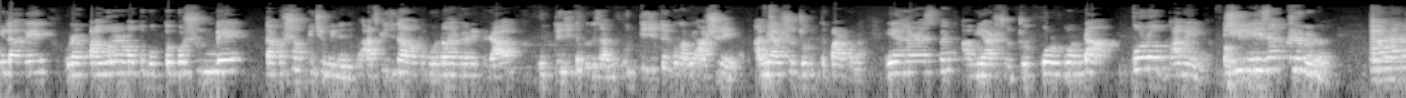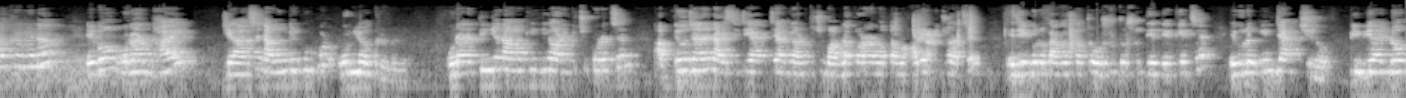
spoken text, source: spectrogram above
মিলাবে ওনার পাগলের মতো বক্তব্য শুনবে তারপর সবকিছু মিলে দিবে আজকে যদি আমাকে মনে হয় অনেক রাগ উত্তেজিত বিকজ আমি উত্তেজিত এবং আমি আসলে আমি আর সহ্য করতে পারব না। এই হ্যারাসমেন্ট আমি আর সহ্য করব না কোনোভাবেই না। শি ইজ আ ক্রিমিনাল তার নামও ক্রিমিনাল এবং ওনার ভাই যে আছেন আলমগীর কুকুর উনিও ক্রিমিনাল ওনারা তিনজন আমাকে দিয়ে অনেক কিছু করেছেন। আপনিও জানেন আইসিটি অ্যাক্টে আমি অনেক কিছু মামলা করার মতো আমার অনেক কিছু আছে। এই যে এগুলো কাগজপত্র ওষুধ টষুধ দিয়ে দেখিয়েছে এগুলো ইন্ট্যাক্ট ছিল। পিবিআর লোক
